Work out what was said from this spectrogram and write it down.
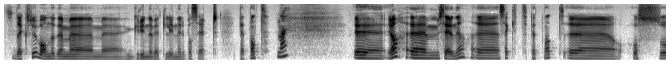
Så Det er ikke så uvanlig det med, med Grüner veteliner basert petnat. Nei. Eh, ja, eh, museene, ja. Eh, sekt, petnat. Eh, og så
